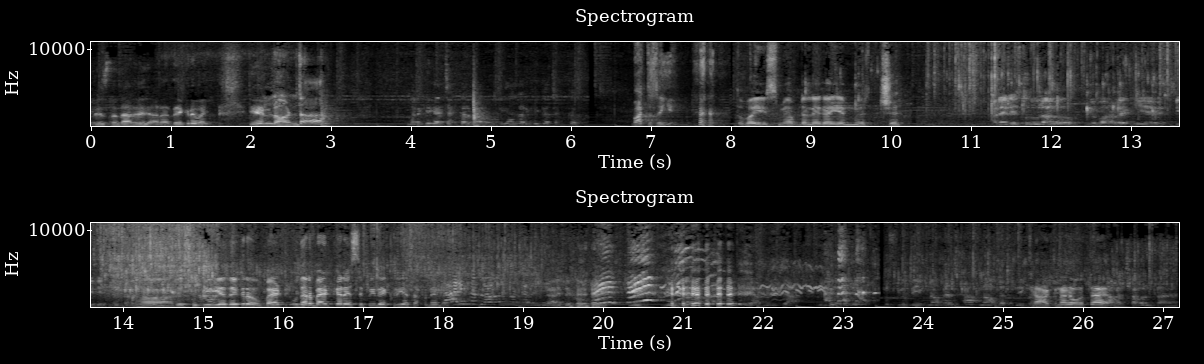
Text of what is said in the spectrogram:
रिश्तेदार भी जा रहा है देख रहे भाई ये लौंडा लड़की का चक्कर मारो भैया लड़की का चक्कर बात तो सही है तो भाई इसमें अब डलेगा ये मिर्च अरे इसको दूर लो जो बाहर बैठी है रेसिपी देखने का हाँ रेसिपी ये देख रहे हो बैठ उधर बैठ कर रेसिपी देख रही है सपने में गाइस हूँ उसमें देखना होता है छापना होता है झांकना होता है। अच्छा बनता है।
